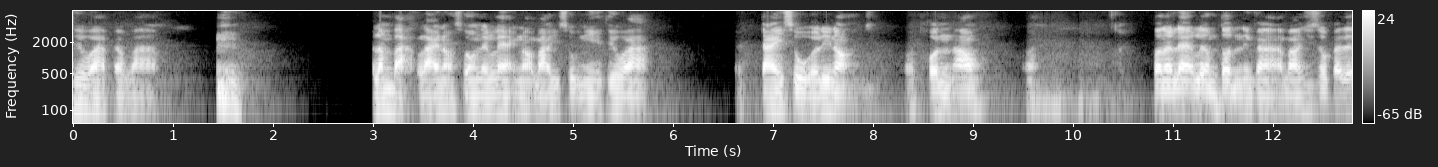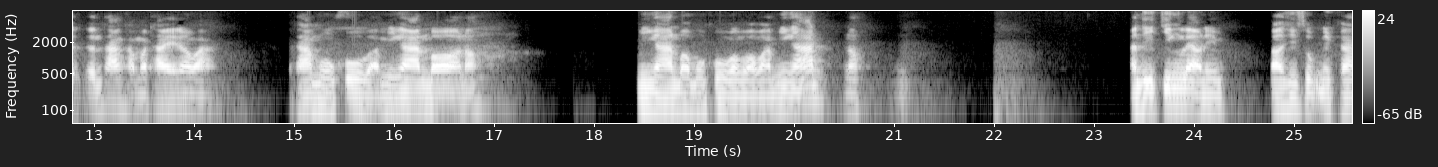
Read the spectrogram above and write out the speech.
คือว่าแบบว่าลำบากหลายเนาะช่วงแรกๆเนาะบ่าวชีซุกนี่คือว่า ใจสู้อะไรเนาะทนเอาตอนแรกๆเริ่มต้นนี่ก็บางชิซุก็เดินทางข้ามาไทยแล้วว่า ถามโมครูว่ามีงานบอเนาะมีงานบอโมครูก็บอกว่า มีงานเนาะอันที่จริงแล้วนี่บางชิซุกนี่ก็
